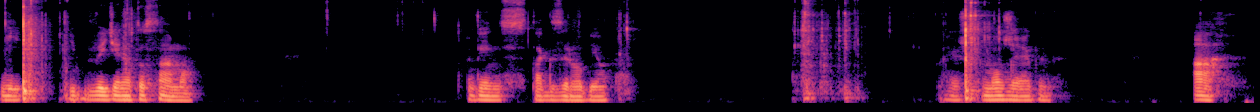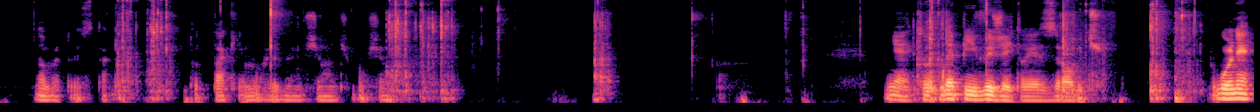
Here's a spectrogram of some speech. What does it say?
I, I wyjdzie na to samo. Więc tak zrobię. Może jakbym. A, dobra, to jest takie. To takie może bym wziąć musiał. Nie, to lepiej wyżej to jest zrobić. Ogólnie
